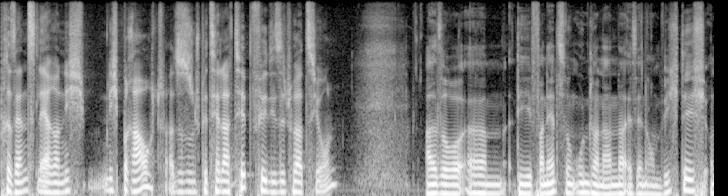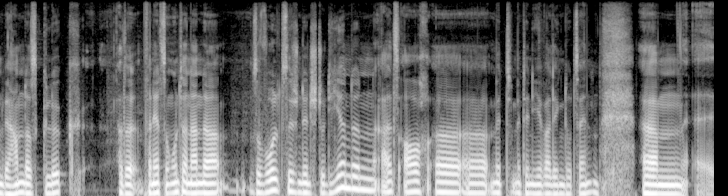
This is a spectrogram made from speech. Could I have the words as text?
Präsenzlehre nicht, nicht braucht? Also so ein spezieller Tipp für die Situation? Also ähm, die Vernetzung untereinander ist enorm wichtig und wir haben das Glück, also Vernetzung untereinander, sowohl zwischen den Studierenden als auch äh, äh mit, mit den jeweiligen Dozenten. Ähm, äh,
